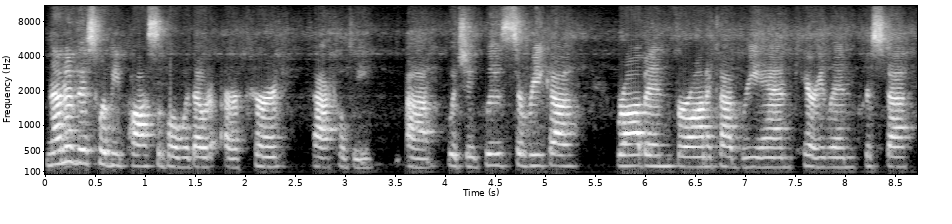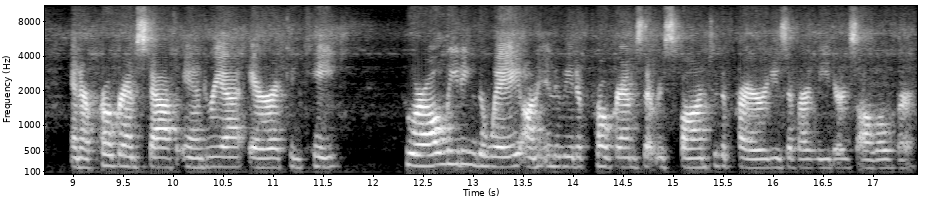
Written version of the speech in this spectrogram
None of this would be possible without our current faculty, uh, which includes Sarika, Robin, Veronica, Brianne, Carrie Lynn, Krista, and our program staff, Andrea, Eric, and Kate, who are all leading the way on innovative programs that respond to the priorities of our leaders all over.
